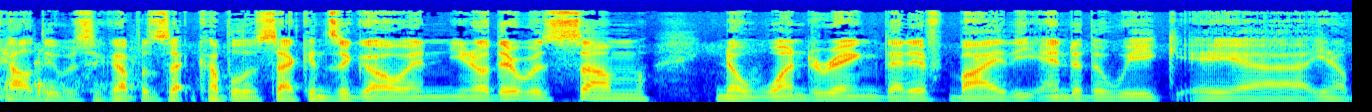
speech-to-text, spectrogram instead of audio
Kyle Dubas a couple a couple of seconds ago, and you know there was some you know wondering that if by the end of the week, a uh, you know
